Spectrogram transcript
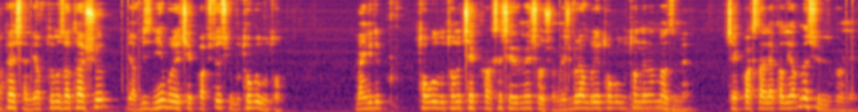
Arkadaşlar yaptığımız hata şu. Ya biz niye buraya checkbox diyoruz ki bu toggle buton. Ben gidip toggle butonu checkbox'a çevirmeye çalışıyorum. Mecburen buraya toggle buton demem lazım ya. Checkbox'la alakalı yapmıyoruz ki biz bu örneği.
